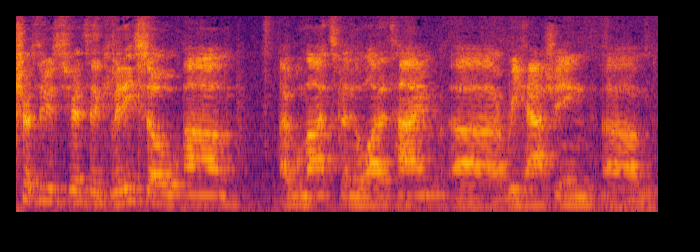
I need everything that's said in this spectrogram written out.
Sure, through you, Chair, to the committee. So um, I will not spend a lot of time uh, rehashing um,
